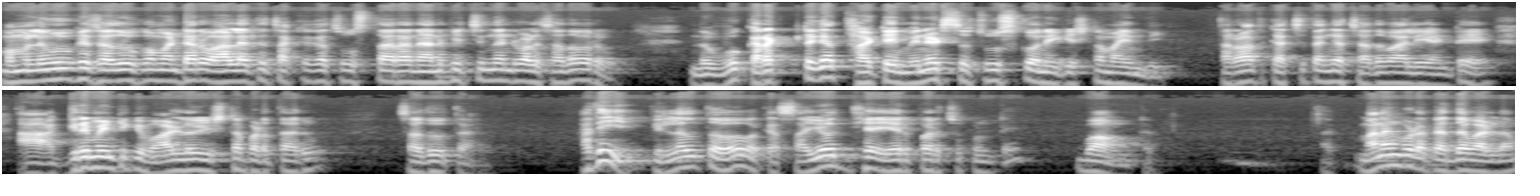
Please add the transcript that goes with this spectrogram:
మమ్మల్ని ఊరికే చదువుకోమంటారు వాళ్ళైతే చక్కగా చూస్తారని అనిపించిందంటే వాళ్ళు చదవరు. నువ్వు కరెక్ట్గా థర్టీ మినిట్స్ చూసుకో నీకు ఇష్టమైంది. తర్వాత ఖచ్చితంగా చదవాలి అంటే ఆ అగ్రిమెంట్కి వాళ్ళు ఇష్టపడతారు చదువుతారు. అది పిల్లలతో ఒక సయోధ్య ఏర్పరచుకుంటే బాగుంటుంది. మనం కూడా పెద్దవాళ్ళం.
